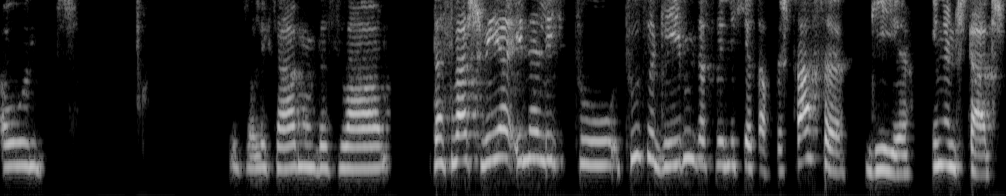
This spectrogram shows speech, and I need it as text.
und wie soll ich sagen, das war, das war schwer innerlich zu, zuzugeben, dass wenn ich jetzt auf der Straße gehe, Innenstadt,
